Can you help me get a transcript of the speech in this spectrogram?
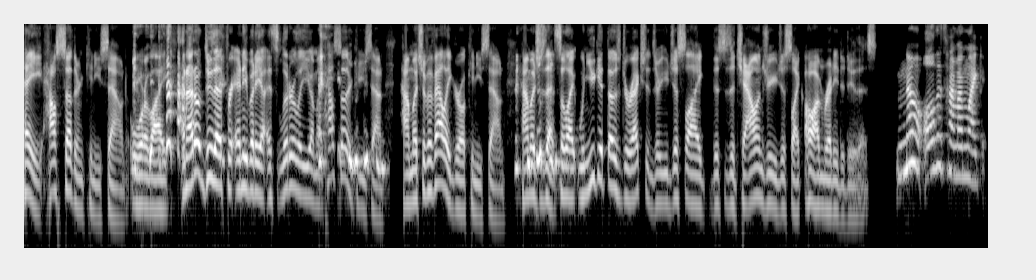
hey, how southern can you sound? Or like, and I don't do that for anybody else. It's literally, you. I'm like, how southern can you sound? How much of a valley girl can you sound? How much is that? So like, when you get those directions, are you just like, this is a challenge, or you just like, oh, I'm ready to do this? No, all the time I'm like,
